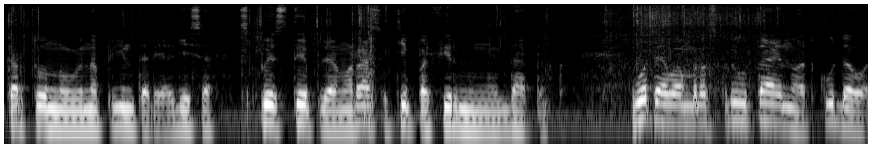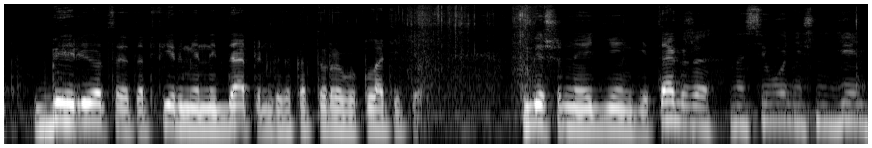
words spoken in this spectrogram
картонную на принтере, а здесь с PS-степлером раз и типа фирменный даппинг. Вот я вам раскрыл тайну, откуда вот берется этот фирменный даппинг, за который вы платите бешеные деньги. Также на сегодняшний день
